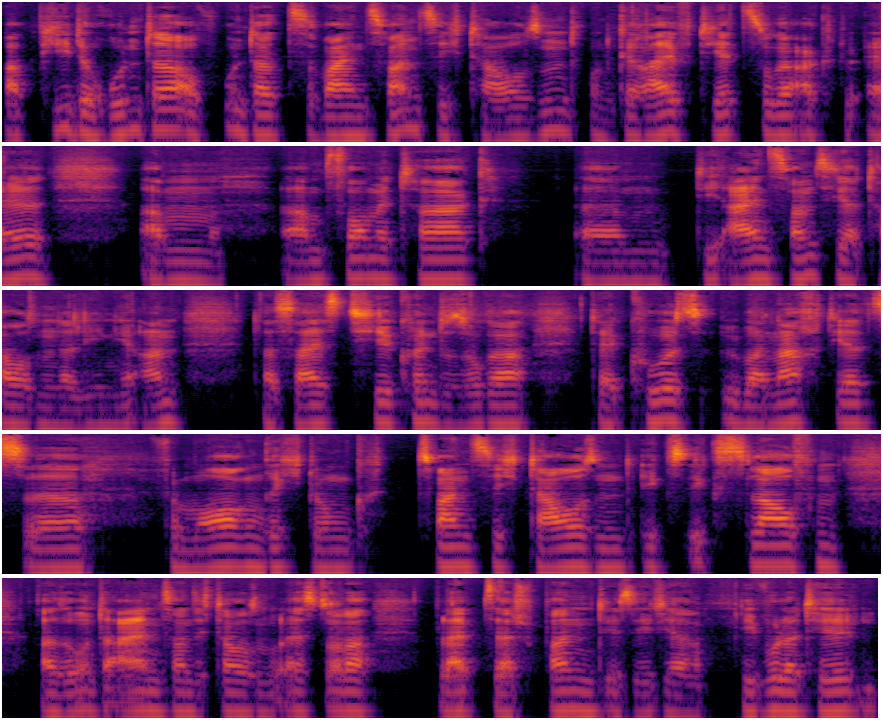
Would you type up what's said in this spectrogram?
rapide runter auf unter 22.000 und greift jetzt sogar aktuell am, am Vormittag ähm, die 21er Tausender Linie an. Das heißt, hier könnte sogar der Kurs über Nacht jetzt äh, für morgen Richtung 20.000 XX laufen, also unter 21.000 US-Dollar. Bleibt sehr spannend. Ihr seht ja, die Volatil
